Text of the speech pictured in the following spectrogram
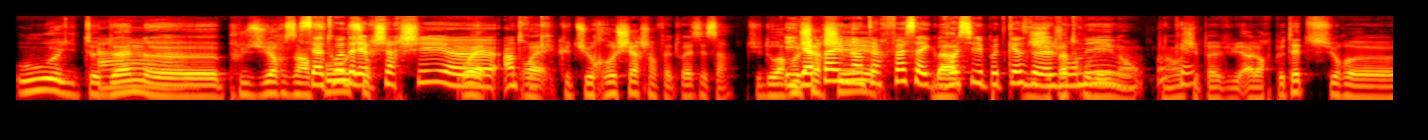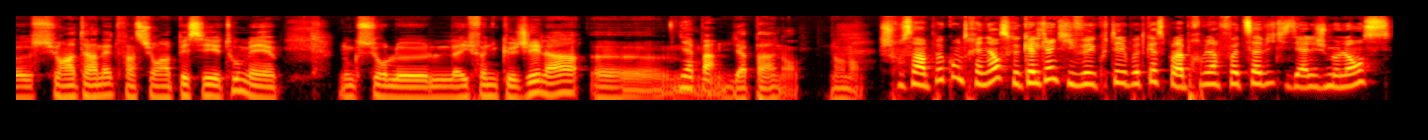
où il te Ah. donne euh, plusieurs infos. c'est à toi d'aller sur- rechercher euh, ouais, un truc. ouais, que tu recherches en fait. Ouais, c'est ça. Tu dois il n'y a pas une interface avec bah, voici les podcasts de la pas journée trouvé, ou- non, non, Ok. j'ai pas vu. Alors peut-être sur euh, sur internet, enfin sur un PC et tout, mais donc sur l'iPhone que j'ai là, euh, Y a pas. Il y a pas, non, non, non. Je trouve ça un peu contraignant parce que quelqu'un qui veut écouter les podcasts pour la première fois de sa vie, qui se dit allez, je me lance,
